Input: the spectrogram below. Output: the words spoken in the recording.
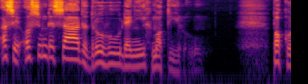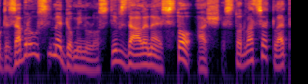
asi 80 druhů denních motýlů. Pokud zabrousíme do minulosti vzdálené 100 až 120 let,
